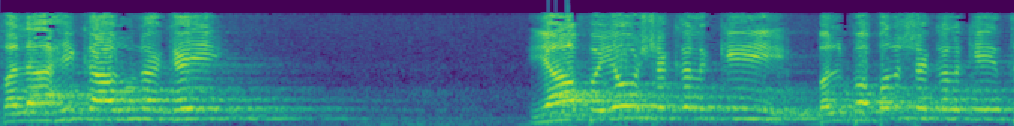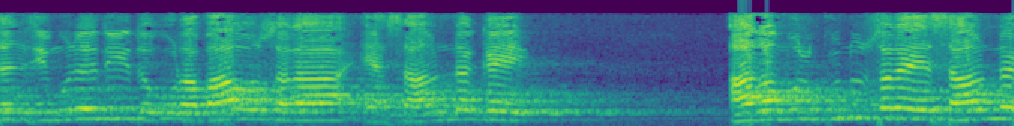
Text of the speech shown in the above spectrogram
فلاحي کارونه کوي یا په یو شکل کې بل په بل شکل کې تنظیمونه دي د غرباو سره احسان نه کوي هغه ملکونو سره احسان نه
